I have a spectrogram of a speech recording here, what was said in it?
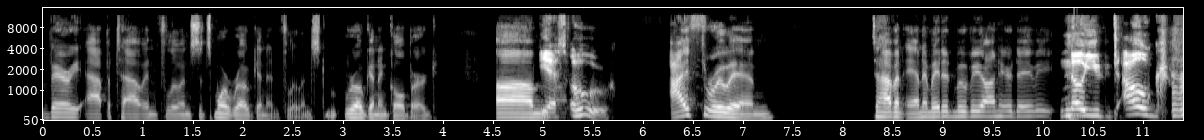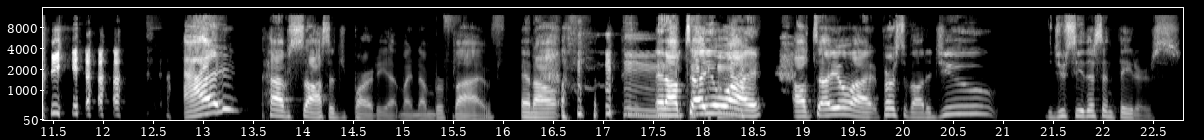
very Apatow influenced. It's more Rogen influenced, Rogen and Goldberg. Um, Yes. Oh, I threw in to have an animated movie on here, Davey. No, you. Oh, great. I have Sausage Party at my number five, and I'll and I'll tell you why. I'll tell you why. First of all, did you did you see this in theaters?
